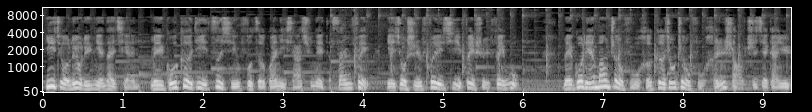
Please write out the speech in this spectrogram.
一九六零年代前，美国各地自行负责管理辖区内的三废，也就是废气、废水、废物。美国联邦政府和各州政府很少直接干预。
